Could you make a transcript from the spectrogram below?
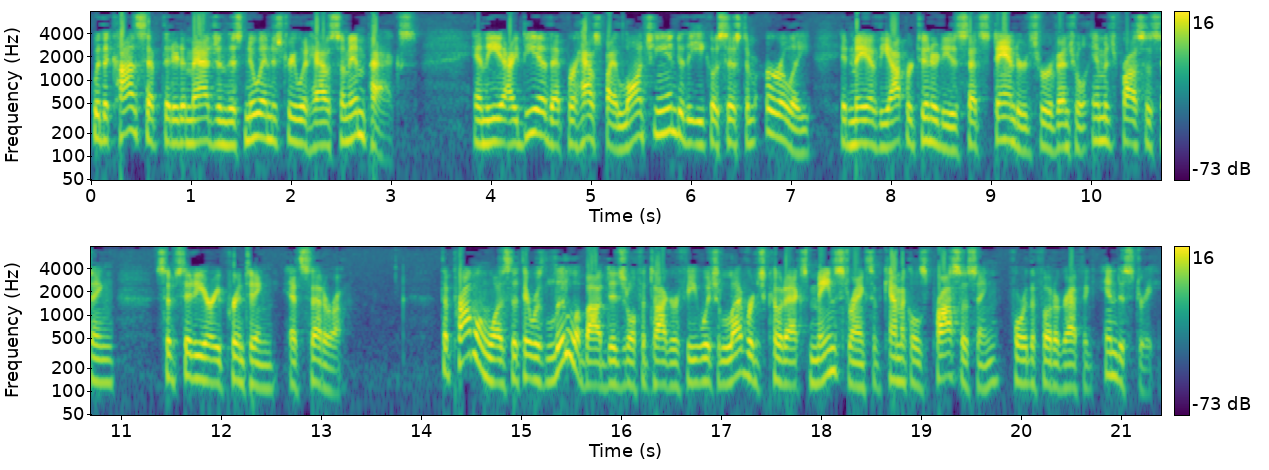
with the concept that it imagined this new industry would have some impacts, and the idea that perhaps by launching into the ecosystem early, it may have the opportunity to set standards for eventual image processing, subsidiary printing, etc. The problem was that there was little about digital photography which leveraged Kodak's main strengths of chemicals processing for the photographic industry,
